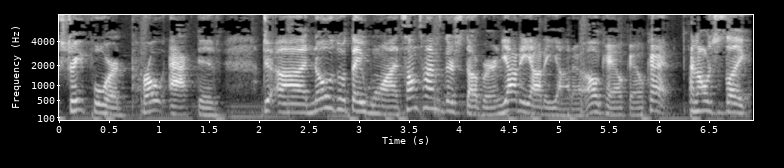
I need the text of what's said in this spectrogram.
straightforward, proactive, uh, knows what they want. Sometimes they're stubborn, yada, yada, yada. Okay, okay, okay. And I was just like,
